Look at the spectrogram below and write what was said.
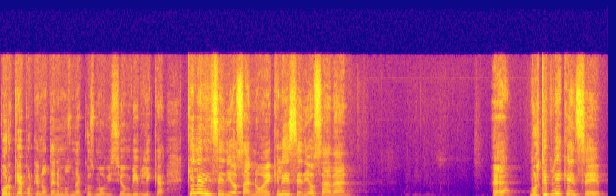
¿Por qué? Porque no tenemos una cosmovisión bíblica. ¿Qué le dice Dios a Noé? ¿Qué le dice Dios a Adán? ¿Eh? Multiplíquense.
